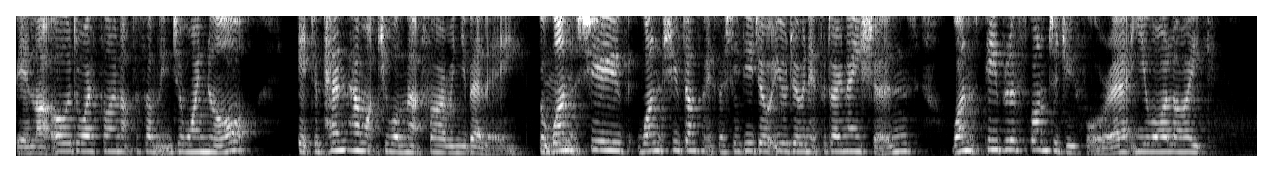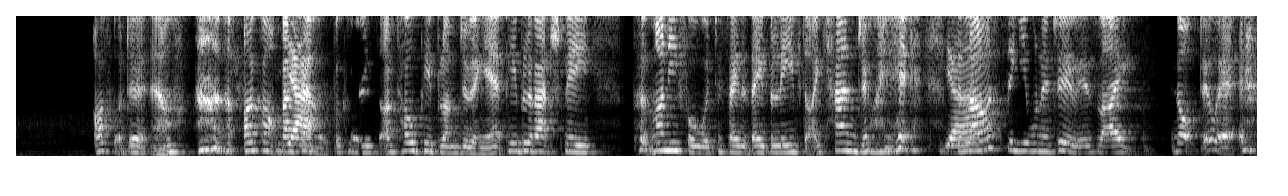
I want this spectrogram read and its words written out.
being like, oh, do I sign up for something? Do I not? It depends how much you want that fire in your belly. But mm. once you've once you've done something, especially if you do you're doing it for donations, once people have sponsored you for it, you are like, I've got to do it now. I can't back yeah. out because I've told people I'm doing it. People have actually put money forward to say that they believe that I can do it, yeah. the last thing you want to do is like not do it.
